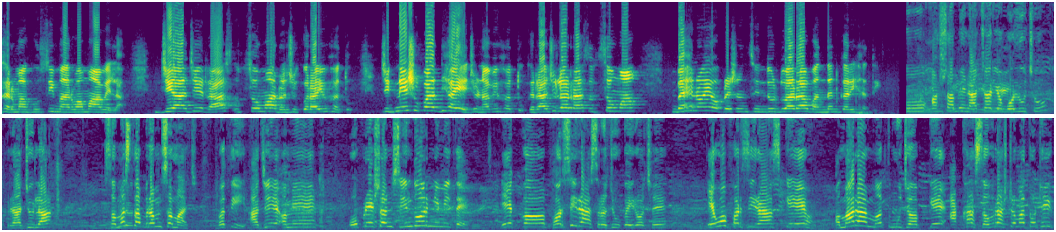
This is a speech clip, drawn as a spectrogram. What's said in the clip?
ઘરમાં ઘૂસી મારવામાં આવેલા. જે આજે રાસ ઉત્સવમાં રજૂ કરાયું હતું. જિજ્ઞેશ ઉપાધ્યાયે જણાવ્યું હતું કે રાજુલા રાસ ઉત્સવમાં બહેનોએ ઓપરેશન સિંદૂર દ્વારા વંદન કરી હતી. હું આશાબેન આચાર્ય બોલું છું રાજુલા સમસ્ત બ્રહ્મ સમાજ વતી આજે અમે ઓપરેશન સિંદૂર નિમિત્તે એક ફરસી રાસ રજૂ કર્યો છે. એવો ફરસી રાસ કે અમારા મત મુજબ કે આખા સૌરાષ્ટ્રમાં તો ઠીક,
